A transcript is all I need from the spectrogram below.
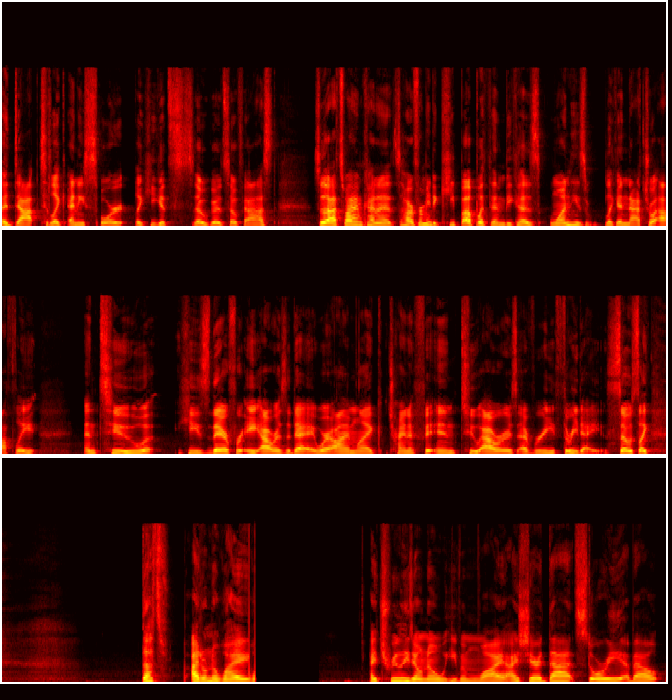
adapt to like any sport. Like he gets so good so fast. So that's why I'm kind of it's hard for me to keep up with him because one he's like a natural athlete and two he's there for 8 hours a day where I'm like trying to fit in 2 hours every 3 days. So it's like that's I don't know why I truly don't know even why I shared that story about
